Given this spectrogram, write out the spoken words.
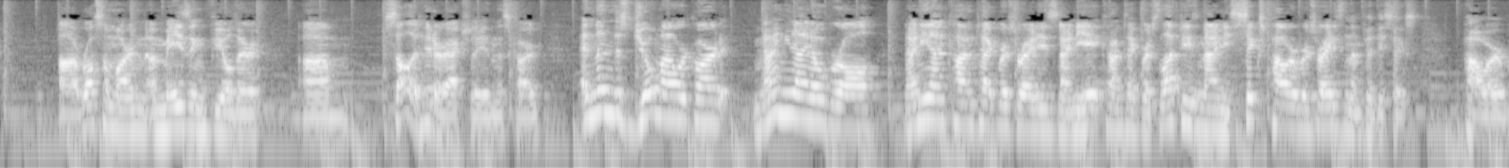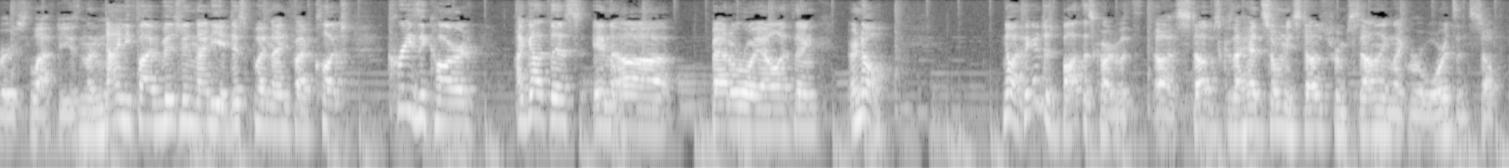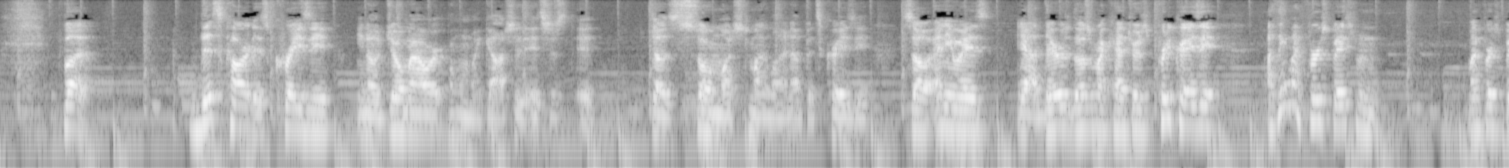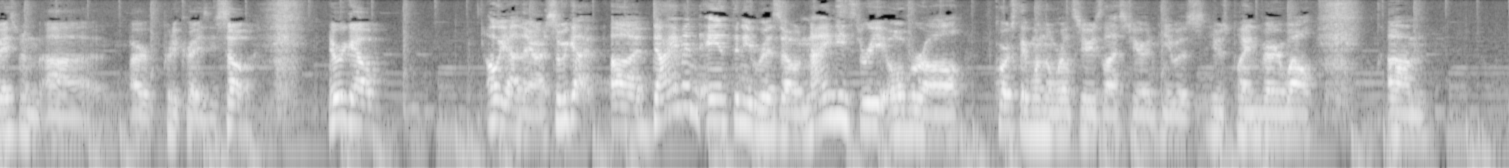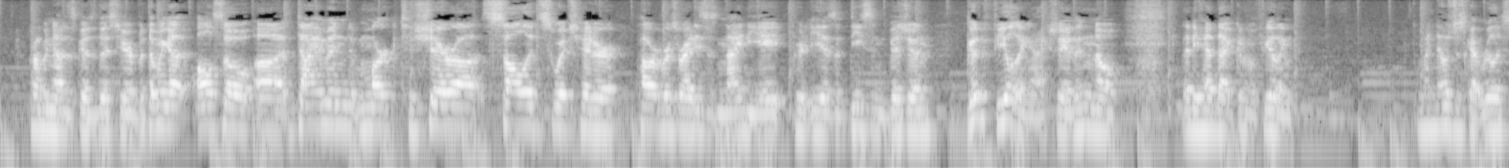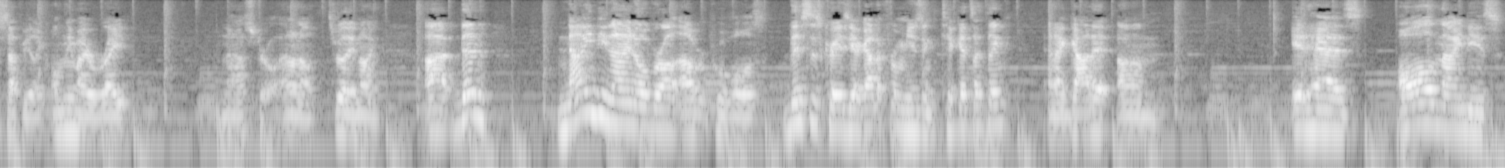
Uh, Russell Martin, amazing fielder. Um, solid hitter actually in this card. And then this Joe Mauer card, 99 overall, 99 contact versus righties, 98 contact versus lefties, 96 power versus righties, and then 56 power versus lefties. And then 95 vision, 98 discipline, 95 clutch. Crazy card. I got this in uh, Battle Royale, I think. Or no. No, I think I just bought this card with uh, stubs because I had so many stubs from selling like rewards and stuff. But this card is crazy. You know, Joe Mauer, oh my gosh, it, it's just, it does so much to my lineup. It's crazy. So anyways, yeah, there's those are my catchers. Pretty crazy. I think my first baseman, my first baseman uh, are pretty crazy. So here we go. Oh yeah, they are. So we got uh, Diamond Anthony Rizzo, 93 overall. Course, they won the World Series last year, and he was he was playing very well. Um, probably not as good as this year. But then we got also uh, Diamond Mark Teixeira, solid switch hitter. Power versus righties is 98. He has a decent vision. Good fielding, actually. I didn't know that he had that good of a fielding. My nose just got really stuffy, like only my right nostril. I don't know. It's really annoying. Uh, then 99 overall Albert Pujols. This is crazy. I got it from using tickets, I think, and I got it. Um, it has all 90s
